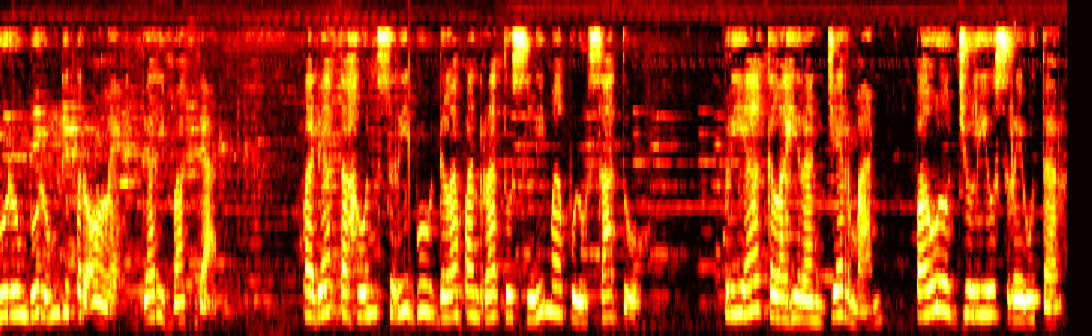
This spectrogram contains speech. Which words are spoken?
Burung-burung diperoleh dari Baghdad. Pada tahun 1851, pria kelahiran Jerman, Paul Julius Reuter,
